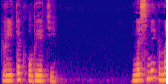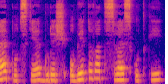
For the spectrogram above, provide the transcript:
Kvítek oběti Dnes mi k mé poctě budeš obětovat své skutky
